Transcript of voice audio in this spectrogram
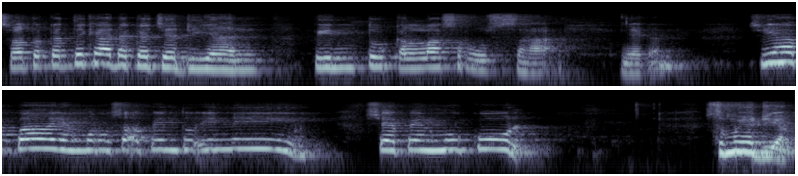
suatu ketika ada kejadian pintu kelas rusak ya kan? Siapa yang merusak pintu ini? Siapa yang mukul? Semuanya diam.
